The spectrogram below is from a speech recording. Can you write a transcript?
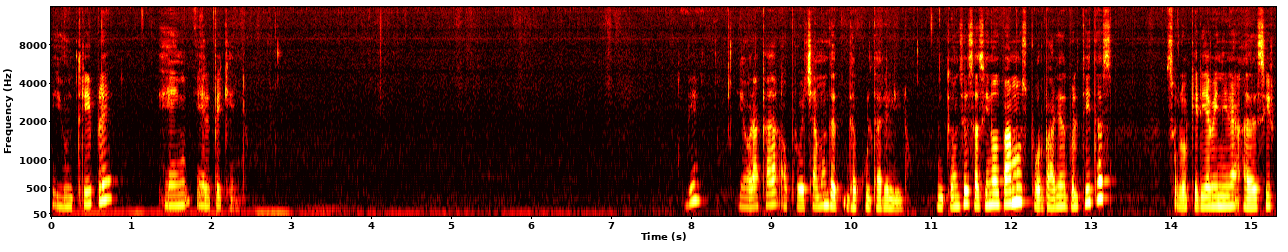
Y un triple en el pequeño. Bien, y ahora acá aprovechamos de, ocultar el hilo. Entonces así nos vamos por varias vueltitas. Solo quería venir a, decir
